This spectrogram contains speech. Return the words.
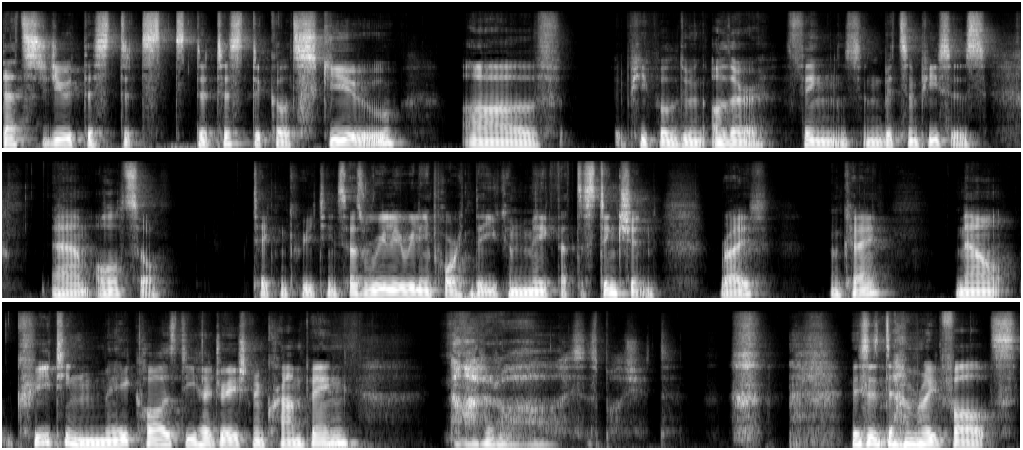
That's to do with the st- statistical skew of people doing other things and bits and pieces um, also taking creatine. So that's really, really important that you can make that distinction, right? Okay. Now, creatine may cause dehydration and cramping. Not at all. This is bullshit. this is downright false.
